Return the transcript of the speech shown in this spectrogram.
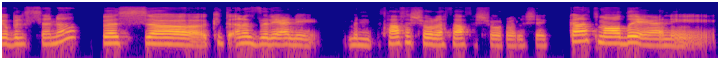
قبل سنة بس آه، كنت أنزل يعني من ثلاثة شهور لثلاثة شهور ولا شيء. كانت مواضيع يعني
